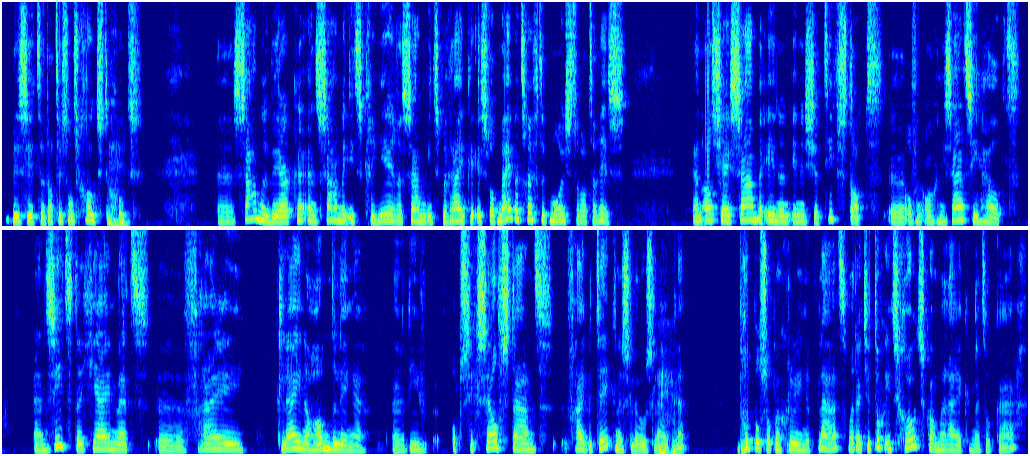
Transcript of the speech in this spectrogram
bezitten, dat is ons grootste mhm. goed. Uh, samenwerken en samen iets creëren, samen iets bereiken, is wat mij betreft het mooiste wat er is. En als jij samen in een initiatief stapt uh, of een organisatie helpt en ziet dat jij met uh, vrij kleine handelingen, die op zichzelf staand vrij betekenisloos mhm. lijken, mm -hmm. druppels op een gloeiende plaat, maar dat je toch iets groots kan bereiken met elkaar,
